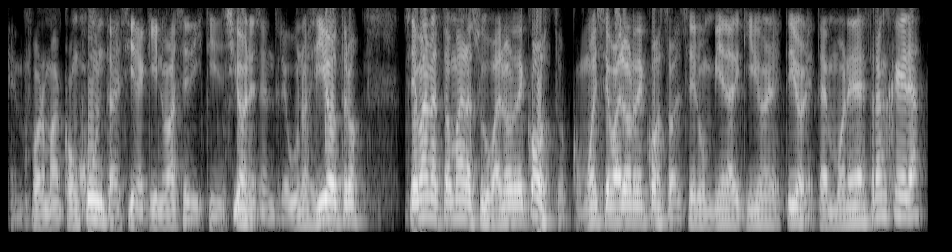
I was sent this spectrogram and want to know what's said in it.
en forma conjunta, es decir, aquí no hace distinciones entre unos y otros, se van a tomar a su valor de costo. Como ese valor de costo, al ser un bien adquirido en el exterior, está en moneda extranjera,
